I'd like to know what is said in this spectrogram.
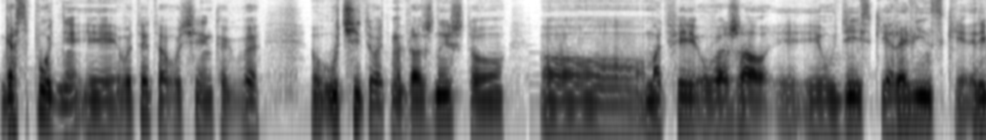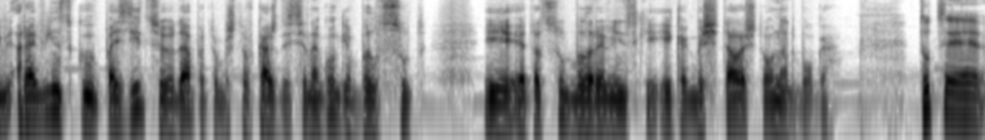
Господне, и вот это очень как бы учитывать мы должны, что Матфей уважал иудейские, равинские, равинскую позицию, да, потому что в каждой синагоге был суд. И этот суд был равинский, и как бы считалось, что он от Бога. Тут е,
